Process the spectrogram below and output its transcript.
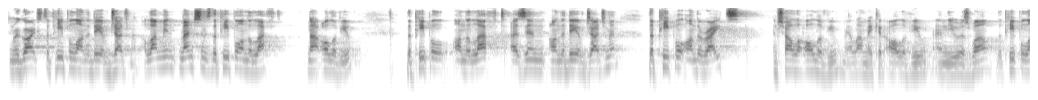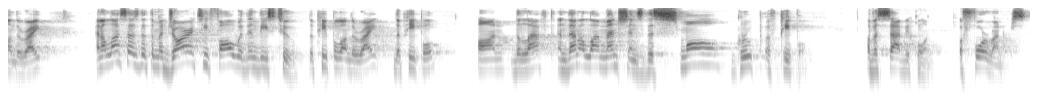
in regards to people on the day of judgment. Allah mentions the people on the left, not all of you. The people on the left, as in on the day of judgment. The people on the right, inshallah, all of you. May Allah make it all of you and you as well. The people on the right. And Allah says that the majority fall within these two the people on the right, the people on the left. And then Allah mentions this small group of people, of a sabiqun, of forerunners.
